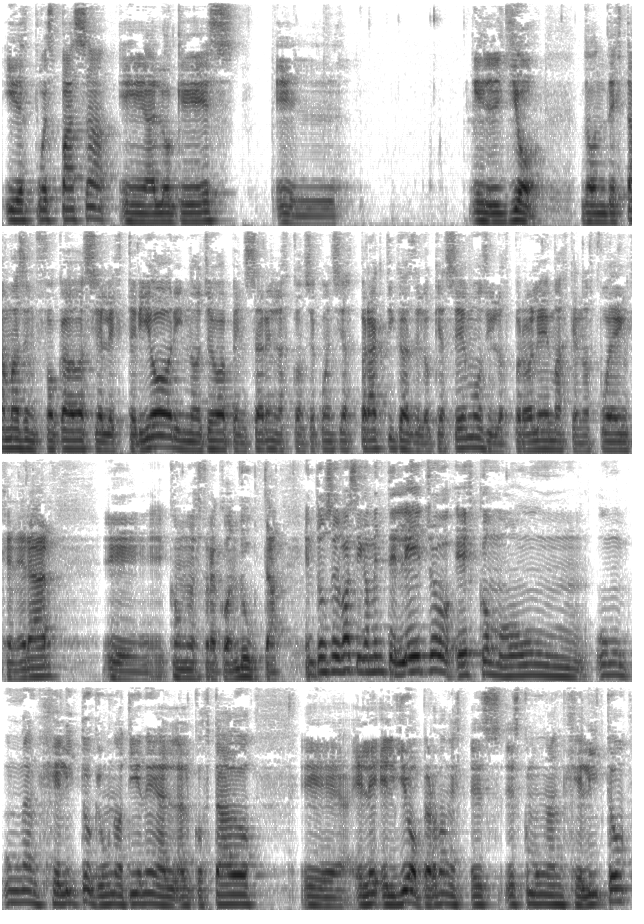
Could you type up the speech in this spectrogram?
Y después pasa eh, a lo que es el, el yo, donde está más enfocado hacia el exterior y nos lleva a pensar en las consecuencias prácticas de lo que hacemos y los problemas que nos pueden generar eh, con nuestra conducta. Entonces, básicamente, el hecho es como un, angelito que uno tiene al, costado. Eh, el, yo, perdón, es, como un angelito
